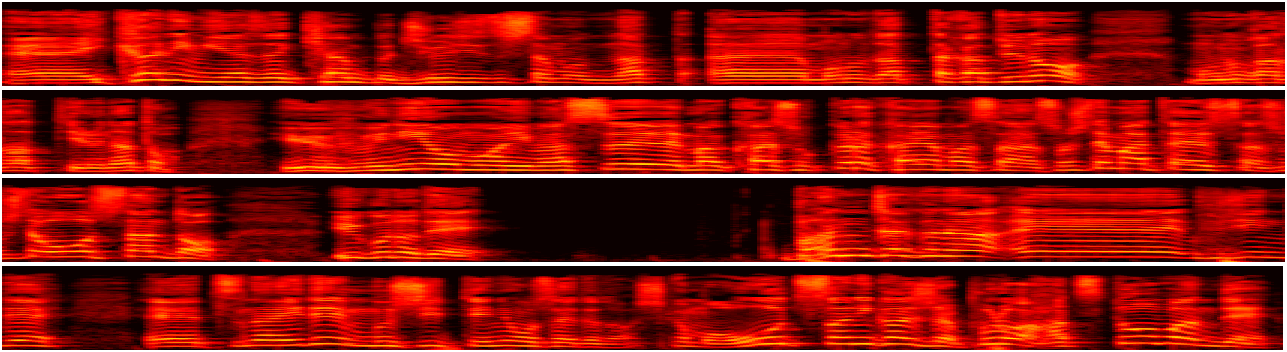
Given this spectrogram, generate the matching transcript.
えー、いかに宮崎キャンプ充実したものなった、えー、ものだったかというのを物語っているなというふうに思います。まあ、そこから加山さん、そして又吉さん、そして大津さんということで、盤石な、えー、布陣で、えー、繋いで無失点に抑えたと。しかも、大津さんに関してはプロ初登板で、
